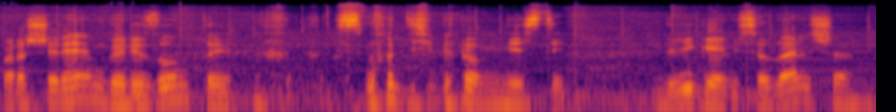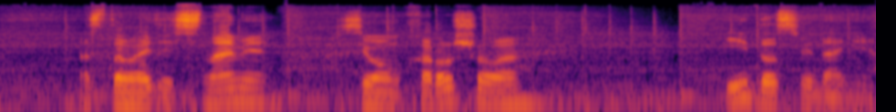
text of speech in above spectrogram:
расширяем горизонты с Владимиром вместе. Двигаемся дальше. Оставайтесь с нами. Всего вам хорошего и до свидания.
